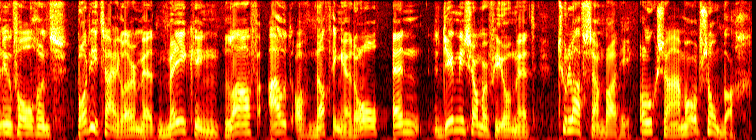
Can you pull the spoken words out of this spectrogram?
en nu volgens Body Tyler met Making Love Out of Nothing at All. En Jimmy Somerville met To Love Somebody. Ook samen op zondag.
